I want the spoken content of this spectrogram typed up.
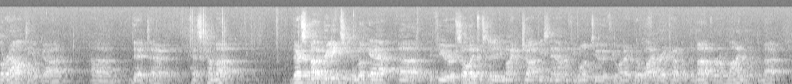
plurality of God um, that uh, has come up. There are some other readings you can look at. Uh, if you're so interested, you might jot these down if you want to. If you want to ever go to the library and try to look them up or online and look them up.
